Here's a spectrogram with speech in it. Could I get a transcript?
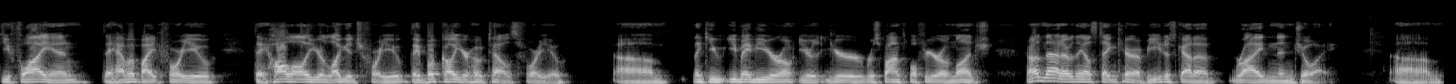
you fly in, they have a bike for you, they haul all your luggage for you, they book all your hotels for you. Um, like you you maybe your own you're you're responsible for your own lunch. Other than that, everything else taken care of. You just gotta ride and enjoy. Um,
